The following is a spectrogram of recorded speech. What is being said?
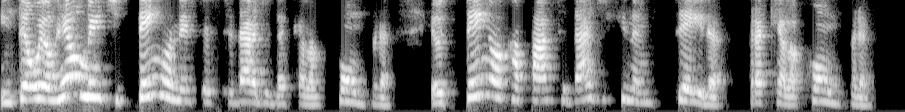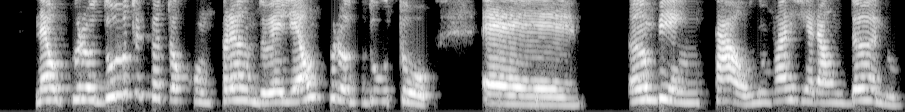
Então, eu realmente tenho a necessidade daquela compra? Eu tenho a capacidade financeira para aquela compra? Né? O produto que eu estou comprando, ele é um produto é, ambiental, não vai gerar um dano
